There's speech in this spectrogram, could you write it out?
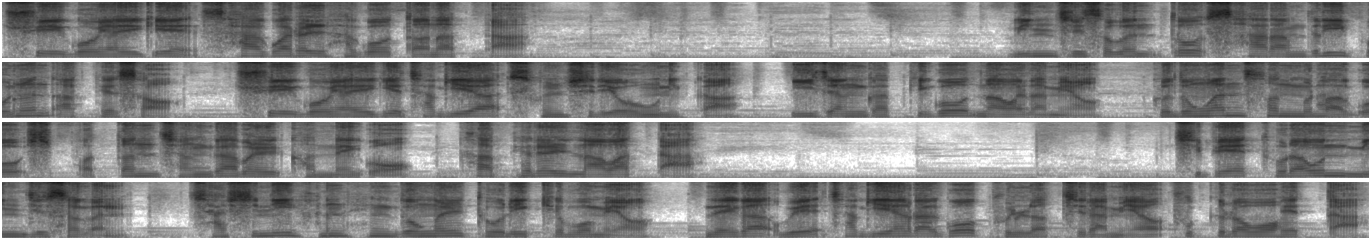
최고야에게 사과를 하고 떠났다. 민지석은 또 사람들이 보는 앞에서 최고야에게 자기야 손실이 오니까 이 장갑 끼고 나와라며 그동안 선물하고 싶었던 장갑을 건네고 카페를 나왔다. 집에 돌아온 민지석은 자신이 한 행동을 돌이켜보며 내가 왜 자기야라고 불렀지라며 부끄러워했다.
